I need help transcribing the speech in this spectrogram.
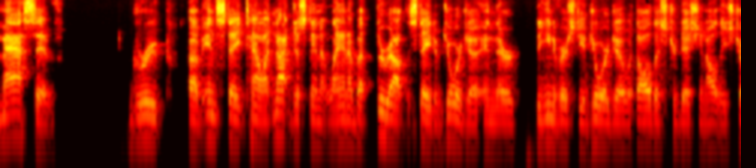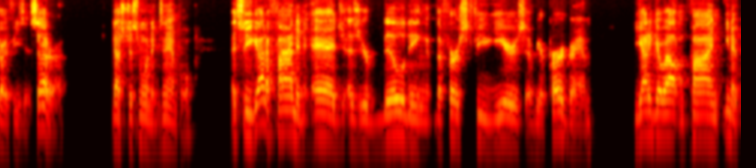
massive group of in state talent, not just in Atlanta, but throughout the state of Georgia. And they're the University of Georgia with all this tradition, all these trophies, etc. That's just one example. And so you got to find an edge as you're building the first few years of your program. You got to go out and find, you know,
